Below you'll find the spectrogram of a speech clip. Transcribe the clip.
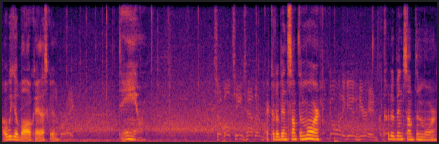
Oh, we good ball. Okay, that's good. Damn, that could have been something more. Could have been something more.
